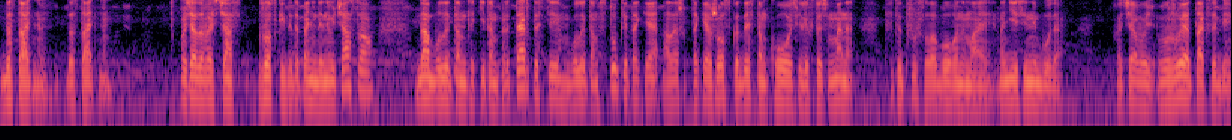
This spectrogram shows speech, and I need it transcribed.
Достатньо. Достатньо. Хоча за весь час жорстких ДТП ніде не участвував. Да, були там такі там притертості, були там стуки таке, але щоб таке жорстко десь там когось або хтось у мене, тьфу слава Богу, немає. Надіюсь, і не буде. Хоча вожу я так собі.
